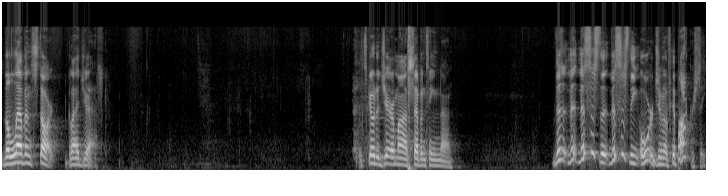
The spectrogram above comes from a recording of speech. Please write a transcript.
the leaven start? Glad you asked. Let's go to Jeremiah 17 9. This, this, is the, this is the origin of hypocrisy.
